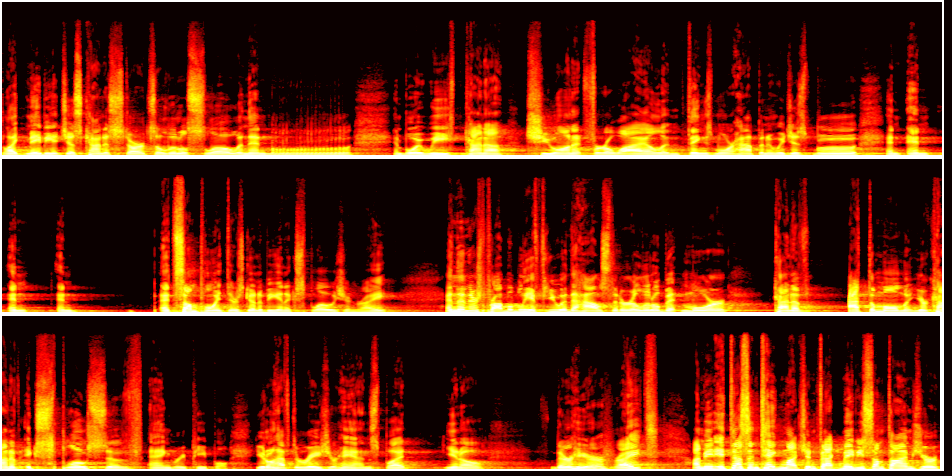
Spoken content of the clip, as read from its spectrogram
Like maybe it just kind of starts a little slow and then and boy, we kind of chew on it for a while and things more happen and we just boo. And, and, and, and at some point, there's going to be an explosion, right? And then there's probably a few in the house that are a little bit more kind of at the moment. You're kind of explosive, angry people. You don't have to raise your hands, but you know, they're here, right? I mean, it doesn't take much. In fact, maybe sometimes your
